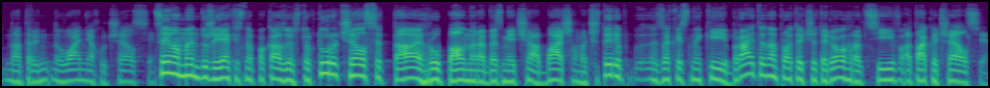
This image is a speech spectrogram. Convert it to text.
на тренуваннях у Челсі. Цей момент дуже якісно показує структуру Челсі та гру Палмера без м'яча. Бачимо чотири захисники Брайтона проти чотирьох гравців атаки Челсі.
